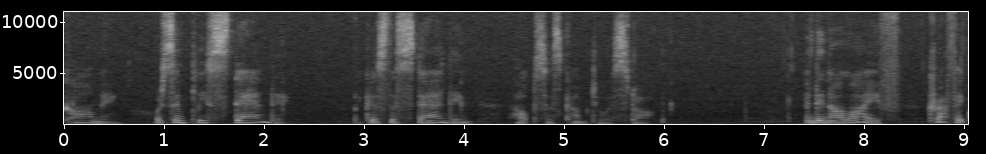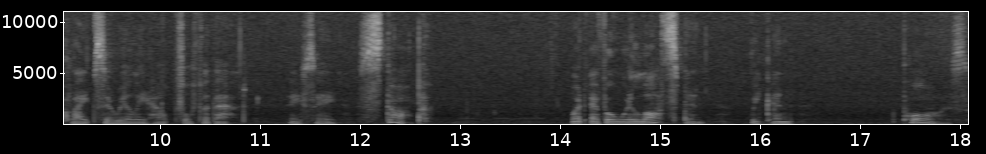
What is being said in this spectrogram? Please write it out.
calming or simply standing because the standing helps us come to a stop. And in our life, traffic lights are really helpful for that. They say, stop. Whatever we're lost in, we can pause.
